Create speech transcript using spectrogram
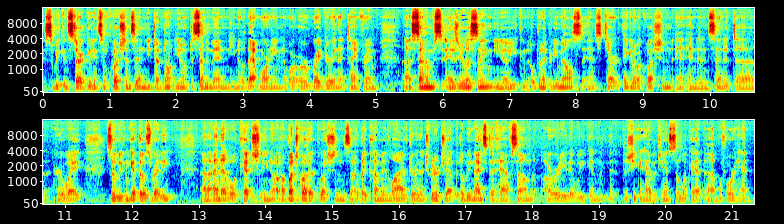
so we can start getting some questions in. You don't, don't, you don't have to send them in, you know, that morning or, or right during that time frame. Uh, send them as you're listening. You know, you can open up your emails and start thinking of a question and, and then send it uh, her way so we can get those ready. Uh, and then we'll catch you know a bunch of other questions uh, that come in live during the Twitter chat. But it'll be nice to have some already that we can that, she can have a chance to look at uh, beforehand.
